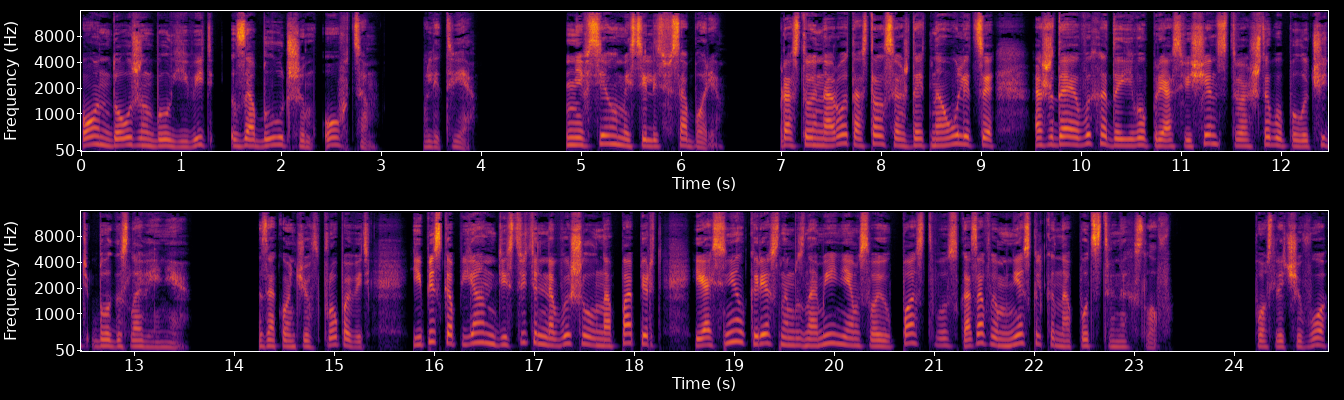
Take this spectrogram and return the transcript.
он должен был явить заблудшим овцам в Литве. Не все уместились в соборе. Простой народ остался ждать на улице, ожидая выхода его преосвященства, чтобы получить благословение. Закончив проповедь, епископ Ян действительно вышел на паперть и осенил крестным знамением свою паству, сказав им несколько напутственных слов после чего,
